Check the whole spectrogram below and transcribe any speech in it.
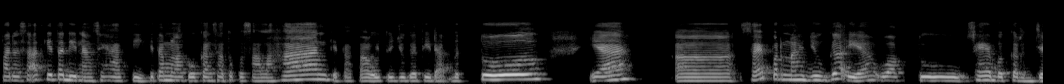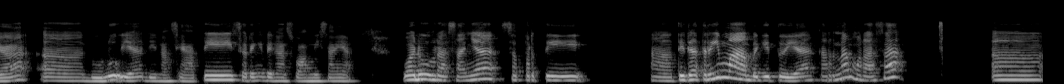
pada saat kita dinasehati. Kita melakukan satu kesalahan, kita tahu itu juga tidak betul, ya. Uh, saya pernah juga ya waktu saya bekerja uh, dulu ya dinasehati sering dengan suami saya. Waduh rasanya seperti uh, tidak terima begitu ya karena merasa uh,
